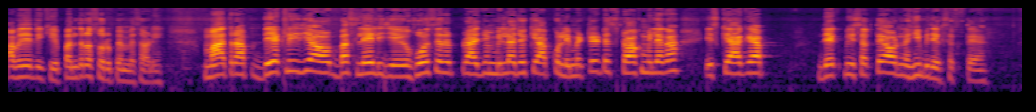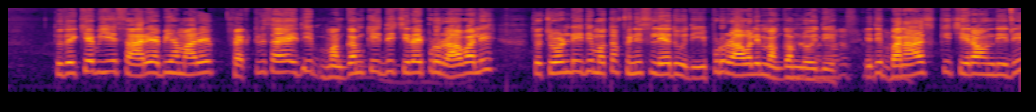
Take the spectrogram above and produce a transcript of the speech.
अब ये देखिए, पंद्रह सौ रुपये में साड़ी। मात्र आप देख लीजिए और बस ले लीजिए। होलसेल प्राइस में मिला जो कि आपको लिमिटेड स्टॉक मिलेगा। इसके आगे आप देख भी सकते हैं और नहीं भी देख सकते हैं। तो देखिए अभी ये सारे अभी हमारे ఫ్యాక్టరీ సాయ ఇది మగ్గంకి ఇది చీర ఇప్పుడు రావాలి సో చూడండి ఇది మొత్తం ఫినిష్ లేదు ఇది ఇప్పుడు రావాలి మగ్గంలో ఇది ఇది బనారస్ కి చీర ఉంది ఇది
